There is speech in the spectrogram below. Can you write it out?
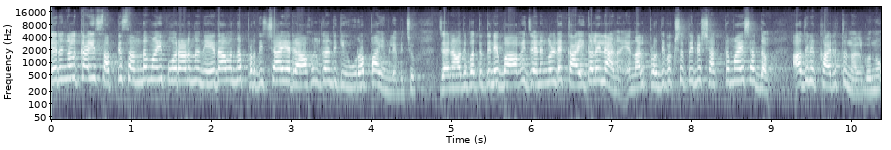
ജനങ്ങൾക്കായി സത്യസന്ധമായി പോരാടുന്ന നേതാവെന്ന പ്രതിച്ഛായ രാഹുൽ ഗാന്ധിക്ക് ഉറപ്പായും ലഭിച്ചു. ജനാധിപത്യത്തിന്റെ ഭാവി ജനങ്ങളുടെ കൈകളിലാണ്. എന്നാൽ പ്രതിപക്ഷത്തിന്റെ ശക്തമായ ശബ്ദം അതിന് കരുത്തു നൽകുന്നു.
